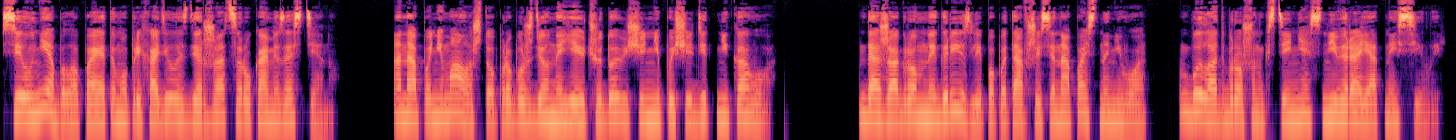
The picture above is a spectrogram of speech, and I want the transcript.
Сил не было, поэтому приходилось держаться руками за стену. Она понимала, что пробужденное ею чудовище не пощадит никого. Даже огромный гризли, попытавшийся напасть на него, был отброшен к стене с невероятной силой.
